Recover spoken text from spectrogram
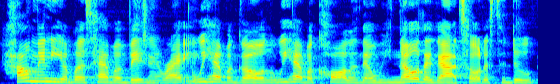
how many of us have a vision, right? And we have a goal and we have a calling that we know that God told us to do.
